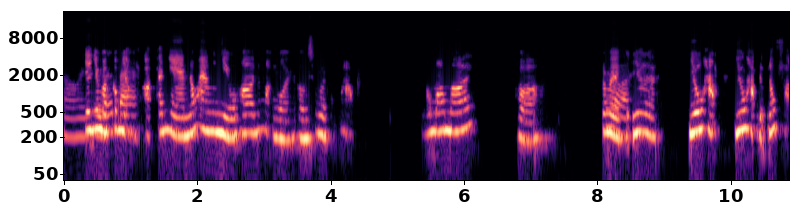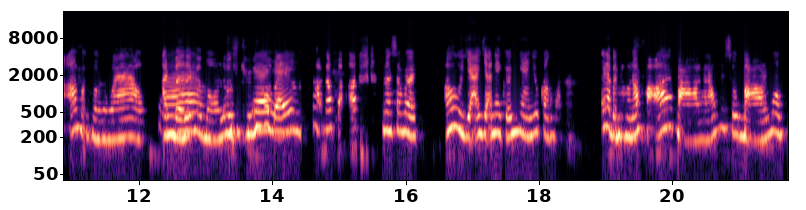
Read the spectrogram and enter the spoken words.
Thôi yeah, nhưng mà công ta... nhận ở, ở nhà nấu ăn nhiều hơn đó mọi người. Ừ xong rồi cũng học nấu món mới. Ờ xong rồi kiểu như là du học du học được nấu phở mọi người wow, anh wow. unbelievable luôn kiểu yeah, như vậy. nấu phở mà xong rồi oh dạ dạ này kiểu nhà vô còn ấy là bình thường nấu phở bò là nấu với xương bò đúng không?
